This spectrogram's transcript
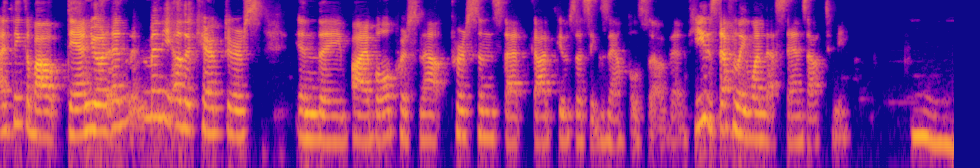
I think about Daniel and many other characters in the Bible, person, persons that God gives us examples of. And he is definitely one that stands out to me. Mm.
